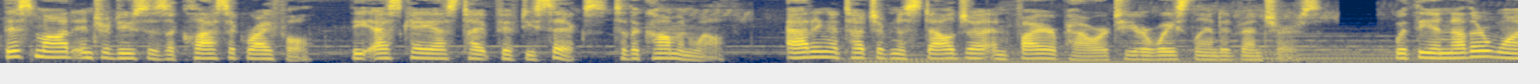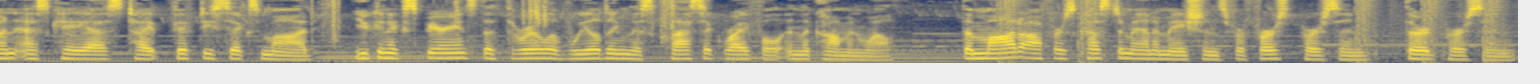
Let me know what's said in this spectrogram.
This mod introduces a classic rifle, the SKS Type 56, to the Commonwealth, adding a touch of nostalgia and firepower to your wasteland adventures. With the Another One SKS Type 56 mod, you can experience the thrill of wielding this classic rifle in the Commonwealth. The mod offers custom animations for first person, third person,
